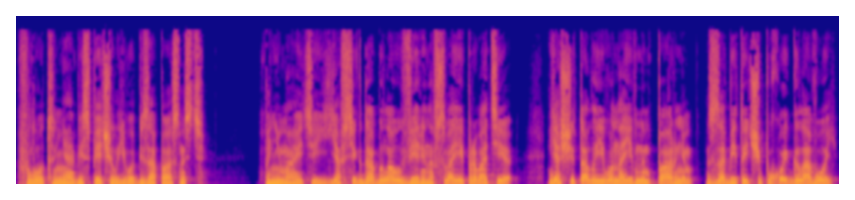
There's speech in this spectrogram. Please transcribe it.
Флот не обеспечил его безопасность. Понимаете, я всегда была уверена в своей правоте. Я считала его наивным парнем с забитой чепухой головой.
